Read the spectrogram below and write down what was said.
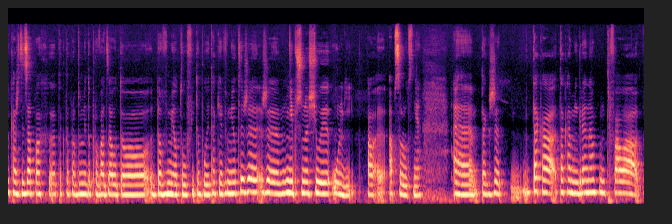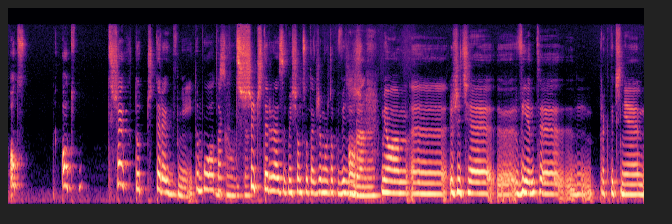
e, każdy zapach e, tak naprawdę mnie doprowadzał do, do wymiotów i to były takie wymioty, że, że nie przynosiły ulgi, absolutnie. Także taka, taka migrena trwała od, od 3 do 4 dni. I to było tak Niesamowite. 3-4 razy w miesiącu, także można powiedzieć, że miałam życie wyjęte praktycznie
